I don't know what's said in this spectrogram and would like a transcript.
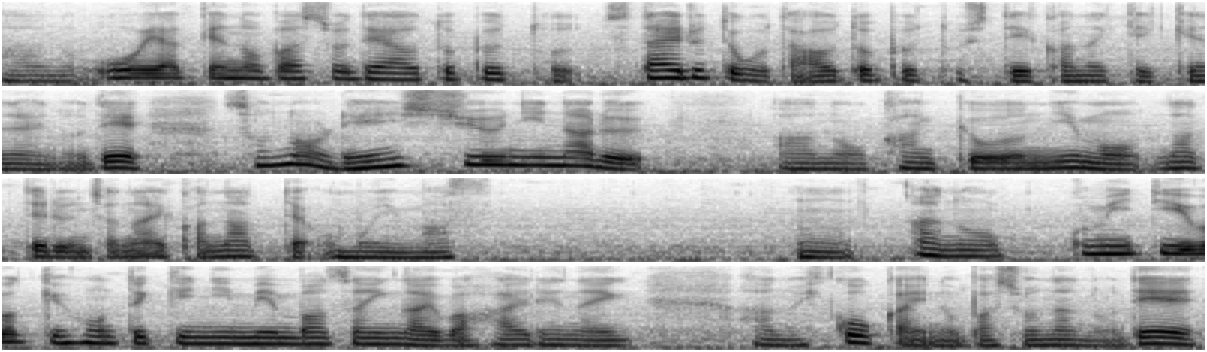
あの公の場所でアウトプット伝えるってことはアウトプットしていかなきゃいけないのでその練習になるあの環境にもなってるんじゃないかなって思います。うん、あのコミュニティは基本的にメンバーさん以外は入れないあの非公開の場所なので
